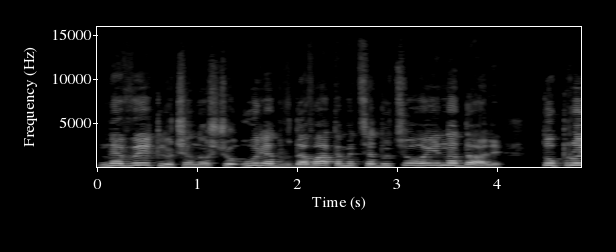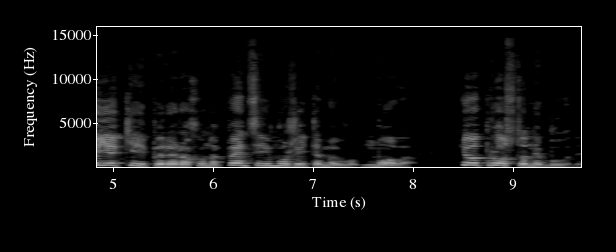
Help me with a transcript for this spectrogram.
Не виключено, що уряд вдаватиметься до цього і надалі, то про який перерахунок пенсії може йти мова? Його просто не буде.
